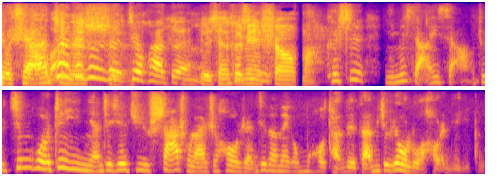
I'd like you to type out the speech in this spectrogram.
有钱，对对对对，这话对，有钱随便烧嘛。可是你们想一想，就经过这一年这些剧杀出来之后，人家的那个幕后团队，咱们就又落后人家一步，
